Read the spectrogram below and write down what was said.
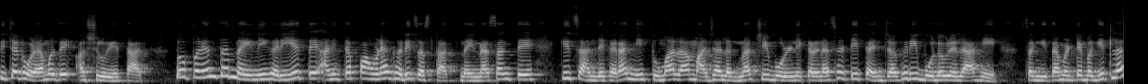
तिच्या डोळ्यामध्ये अश्रू येतात. तोपर्यंत नैनी घरी येते आणि त्या पाहुण्या घरीच असतात. नैना सांगते की चांदेकरांनी तुम्हाला माझ्या लग्नाची बोलणी करण्यासाठी त्यांच्या घरी बोलवलेलं आहे. संगीता म्हणते बघितलं?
